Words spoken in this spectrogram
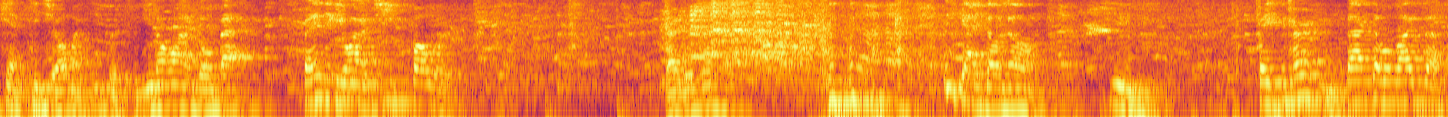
can't teach you all my secrets, but you don't want to go back. If anything, you want to cheat forward. Right? These guys don't know. Jeez. Face the curtain, back double bicep.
